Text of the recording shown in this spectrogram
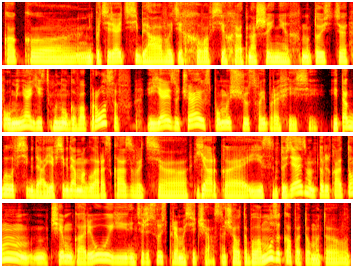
как э, не потерять себя в этих во всех отношениях. Ну, то есть э, у меня есть много вопросов, и я изучаю их с помощью своей профессии. И так было всегда. Я всегда могла рассказывать ярко и с энтузиазмом только о том, чем горю и интересуюсь прямо сейчас. Сначала это была музыка, потом это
